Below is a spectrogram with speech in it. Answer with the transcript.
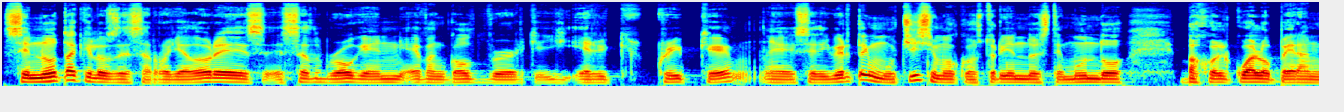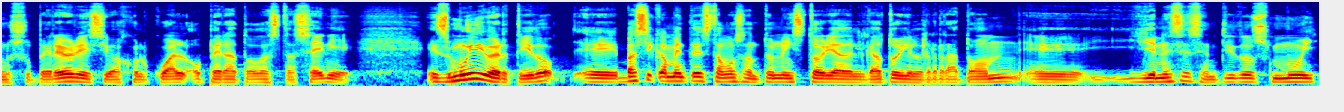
Se nota que los desarrolladores eh, Seth Rogen, Evan Goldberg y Eric Kripke eh, se divierten muchísimo construyendo este mundo bajo el cual operan los superhéroes y bajo el cual opera toda esta serie. Es muy divertido. Eh, básicamente estamos ante una historia del gato y el ratón y en ese sentido es muy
